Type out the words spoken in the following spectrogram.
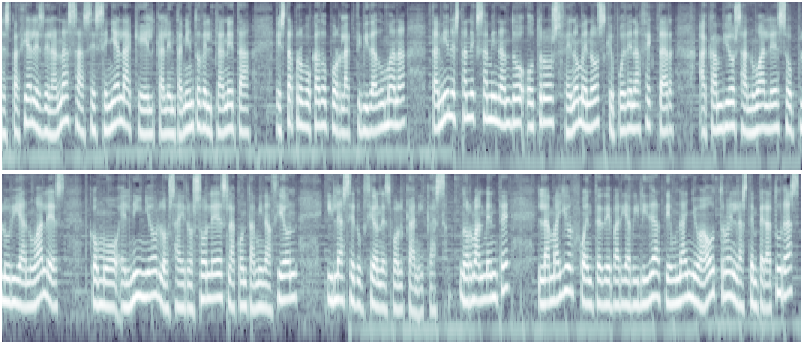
Espaciales de la NASA se señala que el calentamiento del planeta está provocado por la actividad humana, también están examinando otros fenómenos que pueden afectar a cambios anuales o plurianuales, como el niño, los aerosoles, la contaminación y las erupciones volcánicas. Normalmente, la mayor fuente de variabilidad de un año a otro en las temperaturas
